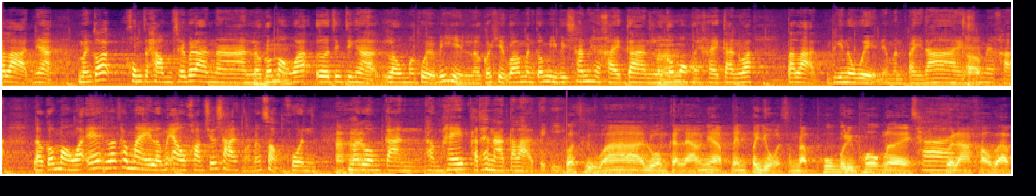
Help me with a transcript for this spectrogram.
ตลาดเนี่ยมันก็ คงจะทำใช้เวลานาน แล้วก็มองว่าเออจริงๆอะเรามาคุยกับพี่หินแล้วก็คิดว่ามันก็มีวิชั่นคล้ายๆกัน แล้วก็มองคล้ายๆกันว่าตลาดรีโนเวทเนี่ยมันไปได้ครับใช่ไหมคะเราก็มองว่าเอ๊ะแล้วทำไมเราไม่เอาความเชี่ยวชาญของทั้งสองคนอ่าฮะมารวมกันทำให้พัฒนาตลาดไปอีก ก็ถือว่ารวมกันแล้วเนี่ยเป็นประโยชน์สำหรับผู้บริโภคเลยใช่เวลาเขาแบบ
